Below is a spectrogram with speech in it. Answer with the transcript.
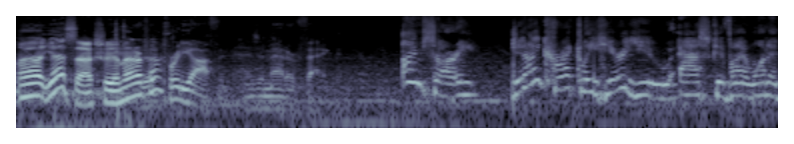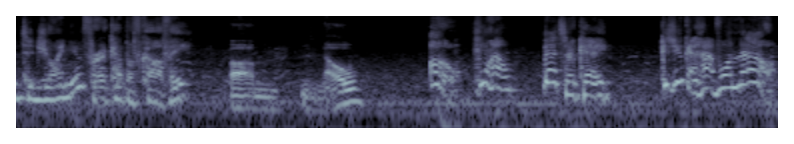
Uh, yes, actually, a matter of fact. Pretty often, as a matter of fact. I'm sorry. Did I correctly hear you ask if I wanted to join you for a cup of coffee? Um, no? Oh, well, that's okay. Because you can have one now.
